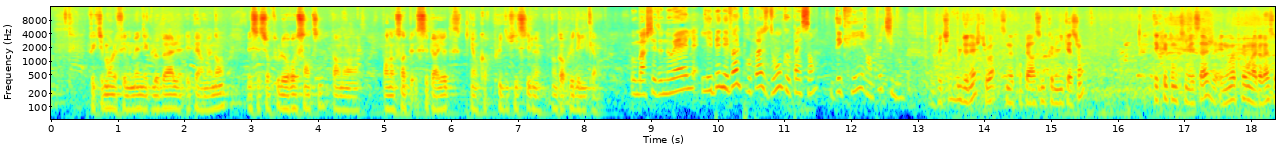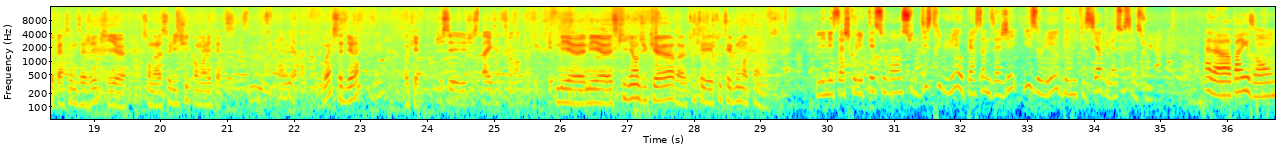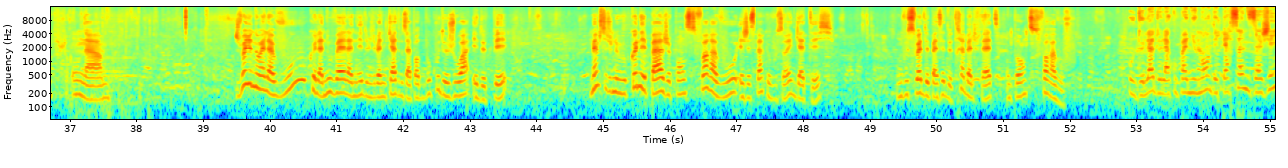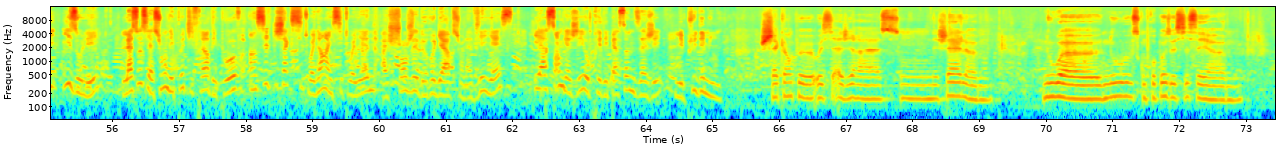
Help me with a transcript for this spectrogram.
effectivement le phénomène est global et permanent, mais c'est surtout le ressenti pendant, pendant ces périodes qui est encore plus difficile, encore plus délicat. Au marché de Noël, les bénévoles proposent donc aux passants d'écrire un petit mot. Une petite boule de neige, tu vois, c'est notre opération de communication t'écris ton petit message et nous après on l'adresse aux personnes âgées qui euh, sont dans la solitude pendant les fêtes. Hmm, d'accord, oui, y a pas de... Ouais, ça te dirait Ok. Je sais juste pas exactement quoi écrire. Mais, euh, mais euh, ce qui vient du cœur, tout, est, tout est bon à prendre. Les messages collectés seront ensuite distribués aux personnes âgées isolées bénéficiaires de l'association. Alors, par exemple, on a Joyeux Noël à vous, que la nouvelle année 2024 vous apporte beaucoup de joie et de paix. Même si je ne vous connais pas, je pense fort à vous et j'espère que vous serez gâtés. On vous souhaite de passer de très belles fêtes, on pense fort à vous. Au-delà de l'accompagnement des personnes âgées isolées, l'association des petits frères des pauvres incite chaque citoyen et citoyenne à changer de regard sur la vieillesse et à s'engager auprès des personnes âgées les plus démunies. Chacun peut aussi agir à son échelle. Nous, euh, nous ce qu'on propose aussi, c'est euh,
